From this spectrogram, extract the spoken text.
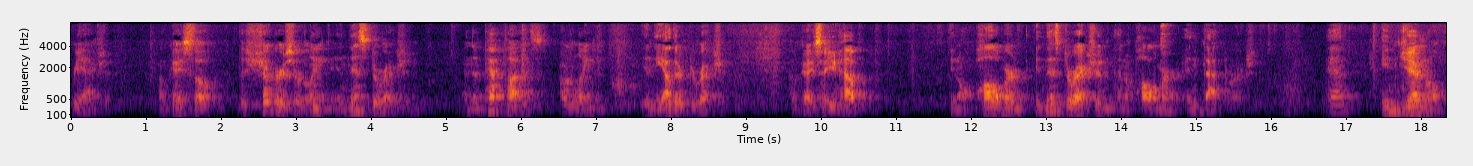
reaction. Okay, so the sugars are linked in this direction, and the peptides are linked in the other direction. Okay, so you have you know a polymer in this direction and a polymer in that direction. And in general,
